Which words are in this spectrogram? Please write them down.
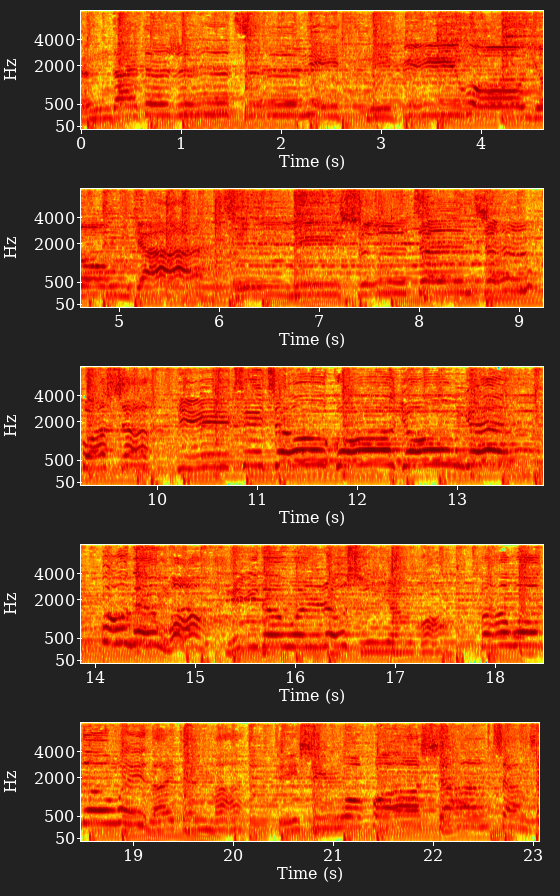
等待的日子里，你比我勇敢。记忆是阵阵花香，一起走过，永远不能忘。你的温柔是阳光，把我的未来填满，提醒我花香常在，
